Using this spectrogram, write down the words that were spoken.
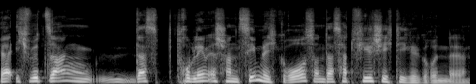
Ja, ich würde sagen, das Problem ist schon ziemlich groß und das hat vielschichtige Gründe.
